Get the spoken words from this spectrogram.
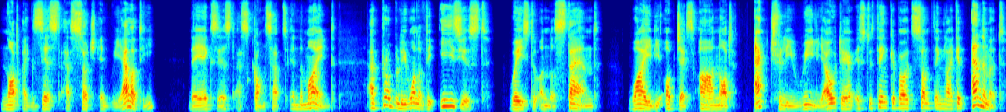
not exist as such in reality, they exist as concepts in the mind. And probably one of the easiest ways to understand why the objects are not actually really out there is to think about something like an animate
